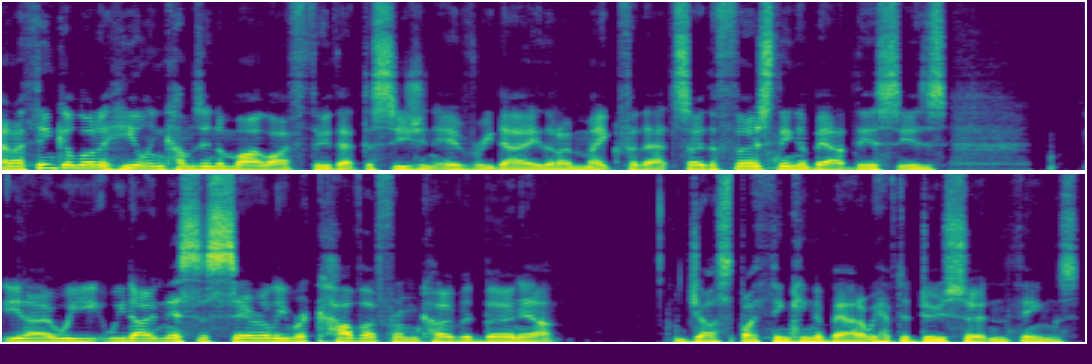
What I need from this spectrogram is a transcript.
And I think a lot of healing comes into my life through that decision every day that I make for that. So the first thing about this is, you know, we, we don't necessarily recover from COVID burnout just by thinking about it. We have to do certain things.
